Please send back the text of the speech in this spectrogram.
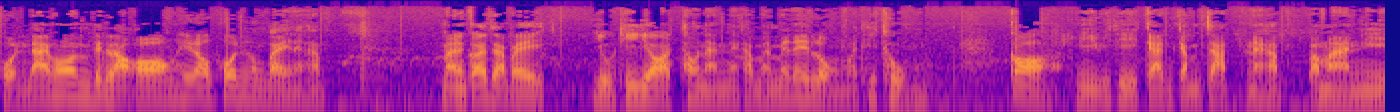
ผลได้เพราะมันเป็นละอองที่เราพ่นลงไปนะครับ มันก็จะไป อยู่ที่ยอดเท่านั้นนะครับ มันไม่ได้ลงมาที่ถุง ก็มีวิธีการกำจัดนะครับ ประมาณนี้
